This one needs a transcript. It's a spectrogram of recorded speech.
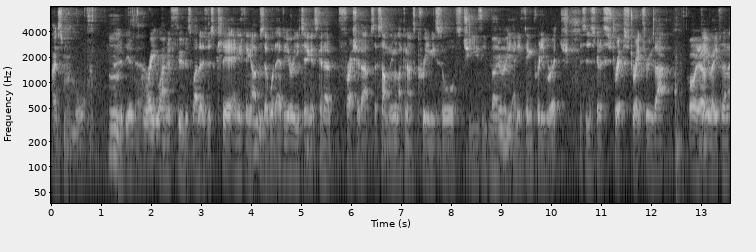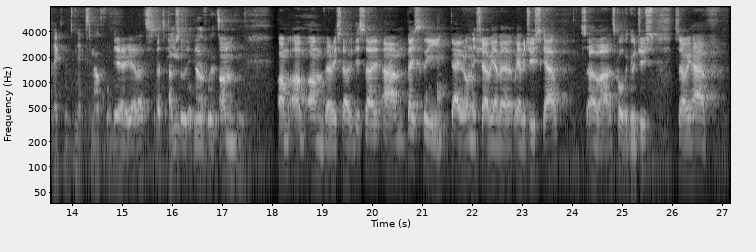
I just want more. It'd be a great wine with food as well. It's just clear anything up. So whatever you're eating, it's going to fresh it up. So something with like a nice creamy sauce, cheesy, buttery, anything pretty rich. This is just going to strip straight through that. Oh yeah, Get you ready for that next next mouthful. Yeah, yeah, that's that's absolutely Beautiful beautiful. elements. I'm, I'm, I'm, I'm very stoked with this. So um, basically, David, on this show we have a we have a juice scale. So uh, it's called the Good Juice. So we have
